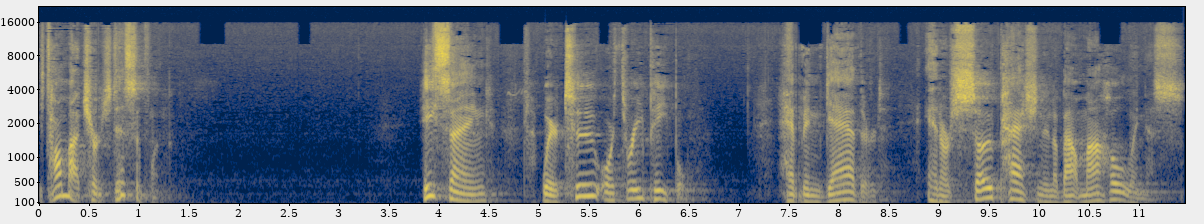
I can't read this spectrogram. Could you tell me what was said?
He's talking about church discipline. He's saying where two or three people have been gathered and are so passionate about my holiness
